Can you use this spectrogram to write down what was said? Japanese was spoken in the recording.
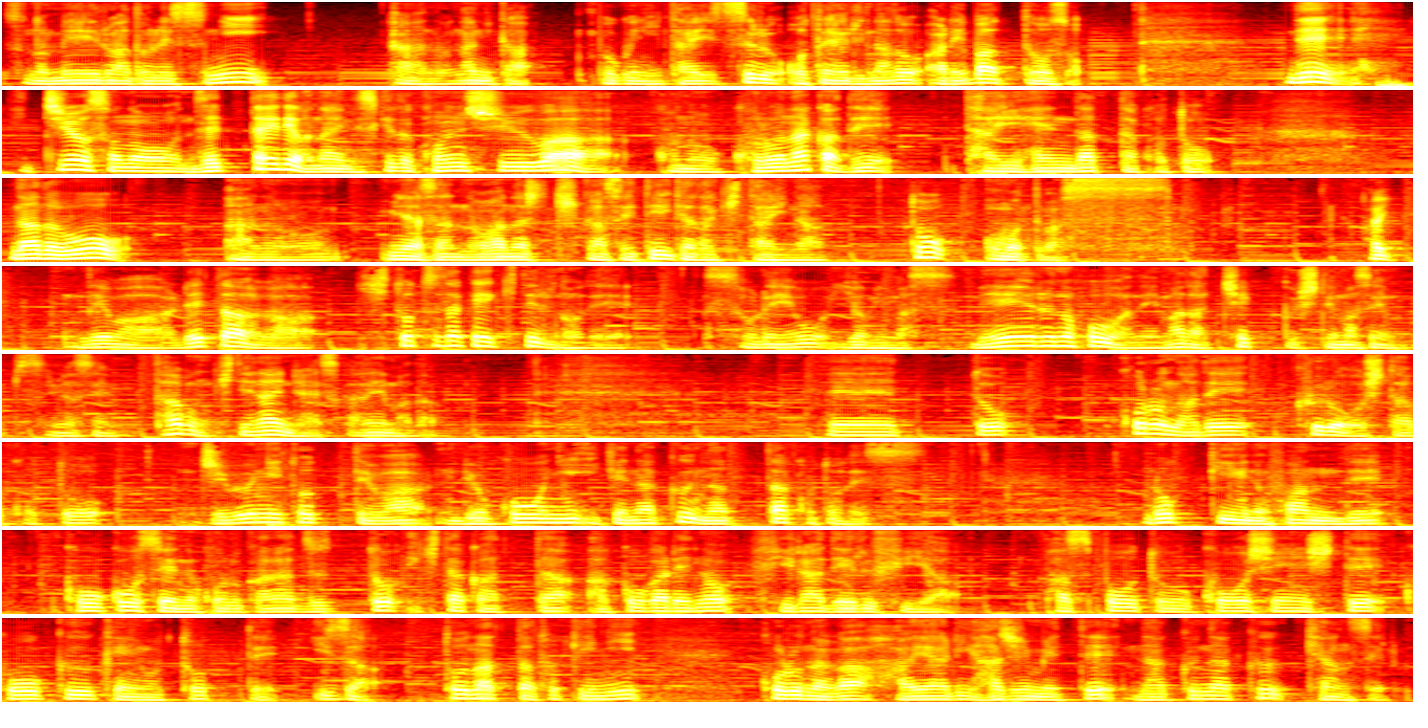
そのメールアドレスにあの何か僕に対するお便りなどあればどうぞ。で一応その絶対ではないんですけど今週はこのコロナ禍で大変だったことなどをあの皆さんのお話聞かせていただきたいなと思ってます。はい。ではレターが一つだけ来てるのでそれを読みます。メールの方はねまだチェックしてません。すみません。多分来てないんじゃないですかねまだ。えー、っとコロナで苦労したこと自分にとっては旅行に行けなくなったことです。ロッキーのファンで高校生の頃からずっと行きたかった憧れのフィラデルフィア。パスポートを更新して航空券を取っていざとなった時にコロナが流行り始めて泣く泣くキャンセル。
